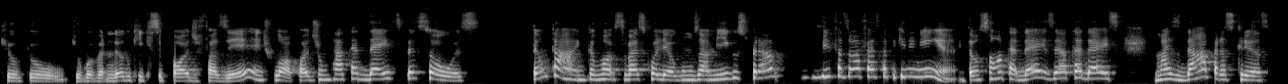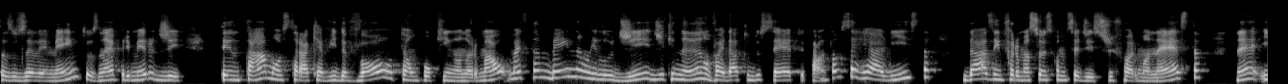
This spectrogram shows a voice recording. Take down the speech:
que o, que, o, que o governo deu, do que, que se pode fazer. A gente falou, ó, pode juntar até 10 pessoas. Então tá, então você vai escolher alguns amigos para vir fazer uma festa pequenininha. Então são até 10, é até 10. Mas dá para as crianças os elementos, né? Primeiro de tentar mostrar que a vida volta um pouquinho ao normal, mas também não iludir de que não, vai dar tudo certo e tal. Então ser realista, dar as informações, como você disse, de forma honesta, né? E,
